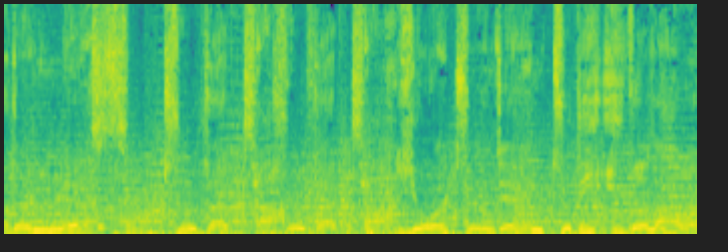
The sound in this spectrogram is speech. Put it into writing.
Southern Miss to the top. To the top. You're tuned in to the Eagle Hour.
